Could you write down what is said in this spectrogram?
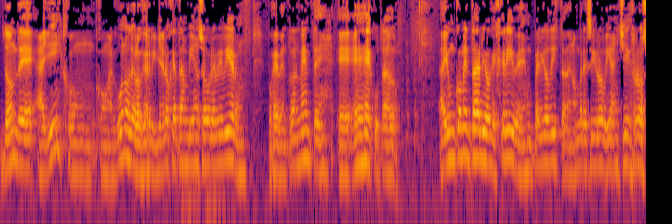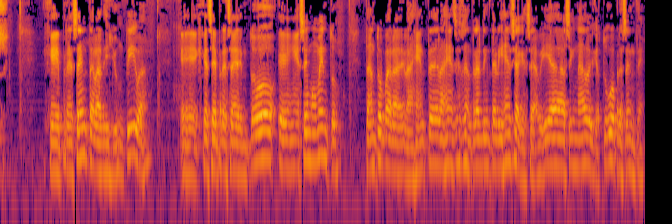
donde allí, con, con algunos de los guerrilleros que también sobrevivieron, pues eventualmente eh, es ejecutado. Hay un comentario que escribe un periodista de nombre Ciro Bianchi Ross, que presenta la disyuntiva eh, que se presentó en ese momento tanto para el agente de la Agencia Central de Inteligencia que se había asignado y que estuvo presente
